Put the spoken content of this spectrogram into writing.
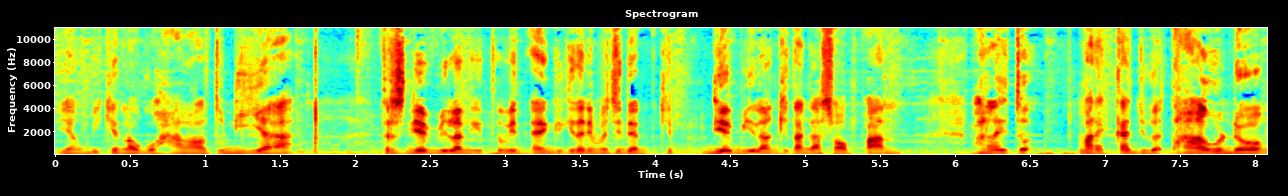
yang bikin logo halal tuh dia terus dia bilang itu greet kita di masjid dan dia bilang kita nggak sopan padahal itu mereka juga tahu dong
